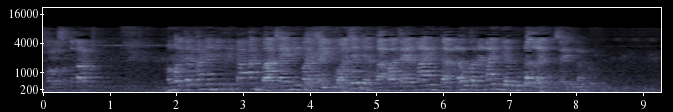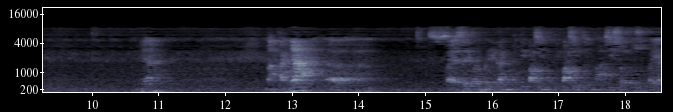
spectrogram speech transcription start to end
kalau sekedar mengerjakan yang diperintahkan baca ini baca itu aja dia nggak baca yang lain nggak lakukan yang lain dia budak lagi saya bilang. Ya. Makanya eh, saya sering memberikan motivasi-motivasi untuk mahasiswa itu supaya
